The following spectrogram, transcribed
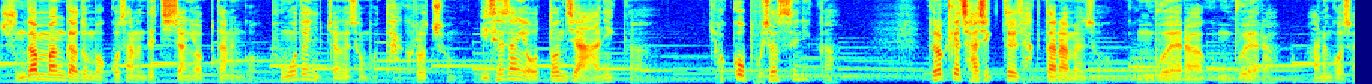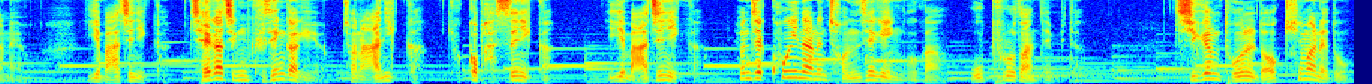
중간만 가도 먹고 사는데 지장이 없다는 거. 부모된 입장에서 뭐 다 그렇죠. 뭐. 이 세상이 어떤지 아니까. 겪어 보셨으니까. 그렇게 자식들 닥달하면서 공부해라, 공부해라 하는 거잖아요. 이게 맞으니까. 제가 지금 그 생각이에요. 전 아니까. 겪어봤으니까. 이게 맞으니까. 현재 코인하는 전 세계 인구가 5%도 안 됩니다. 지금 돈을 넣기만 해도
